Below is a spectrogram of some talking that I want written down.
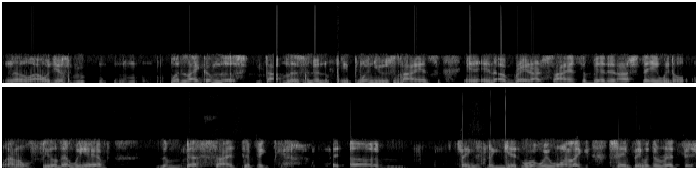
No, I would just would like them to stop listening to people and use science and, and upgrade our science a bit in our state. We don't. I don't feel that we have the best scientific uh, things to get what we want. Like same thing with the redfish.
